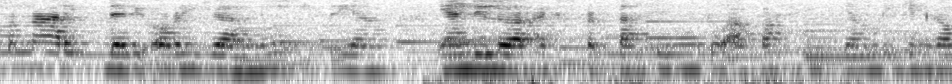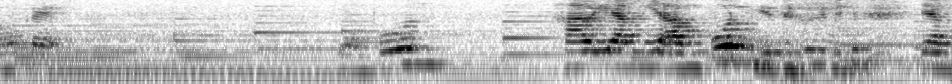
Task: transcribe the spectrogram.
menarik dari origami itu yang yang di luar ekspektasimu itu apa sih yang bikin kamu kayak ya ampun hal yang ya ampun gitu yang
